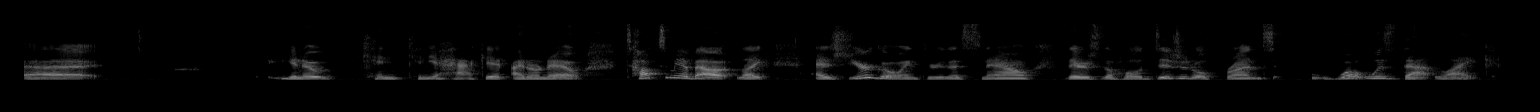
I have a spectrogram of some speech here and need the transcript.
uh, you know can can you hack it? I don't know. Talk to me about like as you're going through this now there's the whole digital front. What was that like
